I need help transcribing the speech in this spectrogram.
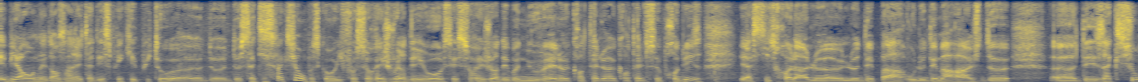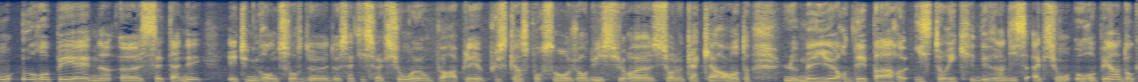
Eh bien, on est dans un état d'esprit qui est plutôt euh, de, de satisfaction, parce qu'il faut se réjouir des hausses et se réjouir des bonnes nouvelles quand elles quand elles se produisent. Et à ce titre-là, le, le, départ ou le démarrage de euh, des actions européennes euh, cette année est une grande source de, de satisfaction. on peut rappeler plus 15% aujourd'hui sur sur le CAC 40, le meilleur départ historique des indices actions européens. Donc,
